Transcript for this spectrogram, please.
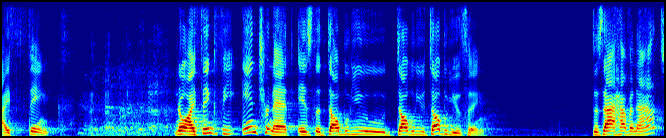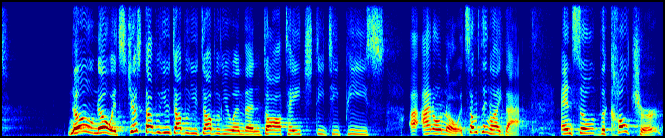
I think. No, I think the internet is the www thing. Does that have an at? No, no, it's just www and then dot http. I, don't know. It's something like that. And so the culture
